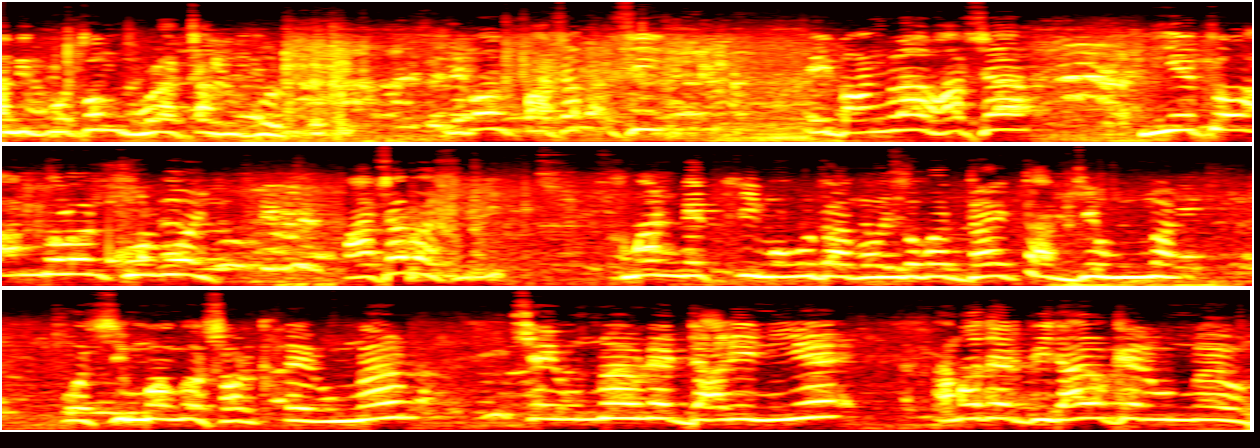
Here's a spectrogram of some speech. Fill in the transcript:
আমি প্রথম ঘোরা চালু করব। এবং পাশাপাশি এই বাংলা ভাষা নিয়ে তো আন্দোলন করবই। পাশাপাশি আমার নেত্রী মমতা বন্দ্যোপাধ্যায় তার যে উন্নয়ন, পশ্চিমবঙ্গ সরকারের উন্নয়ন, সেই উন্নয়নের ডালি নিয়ে আমাদের বিধায়কের উন্নয়ন,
